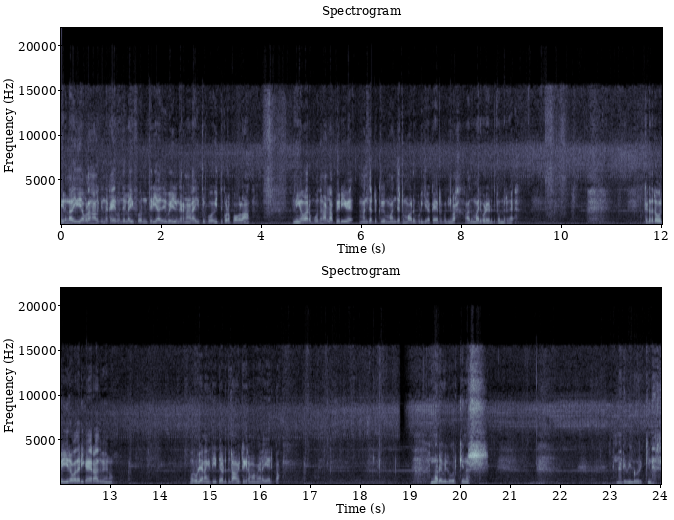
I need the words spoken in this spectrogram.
இருந்தாலும் இது எவ்வளோ நாளுக்கு இந்த கயிறு வந்து லைஃப் வரும்னு தெரியாது. வெயிலுங்கிறனால இத்து போ இத்து கூட போகலாம். நீங்கள் வரும்போது நல்லா பெரிய மஞ்சட்டுக்கு மஞ்சட்டு மாடு பிடிக்கிற கயிறு பார்த்தீங்களா அது மாதிரி கூட எடுத்துகிட்டு வந்துடுங்க கிட்டத்தட்ட ஒரு இருபது அடி கயிறாவது வேணும். ஒரு வழியாக நாங்கள் தீர்த்து எடுத்துட்டோம் வெற்றிகரமாக மேலே ஏறிட்டோம். நடுவில் ஒரு கிணறு. நடுவில் ஒரு கிணறு.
